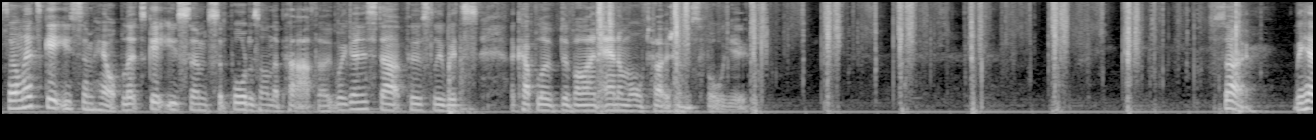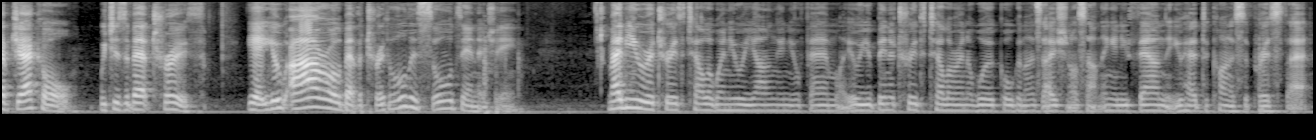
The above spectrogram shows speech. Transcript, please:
So let's get you some help. Let's get you some supporters on the path. Uh, we're going to start firstly with a couple of divine animal totems for you. So we have Jackal, which is about truth. Yeah, you are all about the truth. All this swords energy. Maybe you were a truth teller when you were young in your family, or you've been a truth teller in a work organisation or something, and you found that you had to kind of suppress that.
